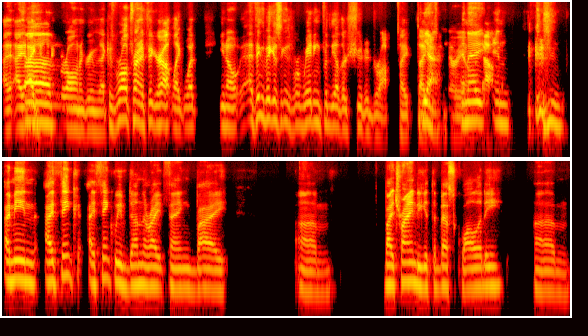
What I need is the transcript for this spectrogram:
I, I, um, I think we're all in agreement with that because we're all trying to figure out like what you know, I think the biggest thing is we're waiting for the other shoe to drop type type yeah. Scenario. And I yeah. and I mean, I think I think we've done the right thing by um by trying to get the best quality um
